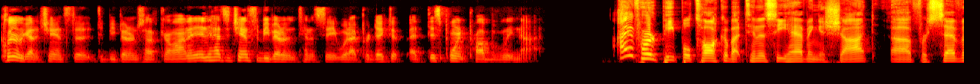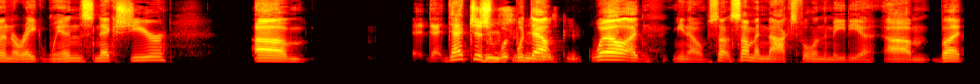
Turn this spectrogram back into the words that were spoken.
clearly got a chance to to be better than South Carolina and has a chance to be better than Tennessee. Would I predict it at this point? Probably not. I've heard people talk about Tennessee having a shot uh, for seven or eight wins next year. Um, that, that just Who's, without well, I, you know, some some in Knoxville in the media. Um, but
